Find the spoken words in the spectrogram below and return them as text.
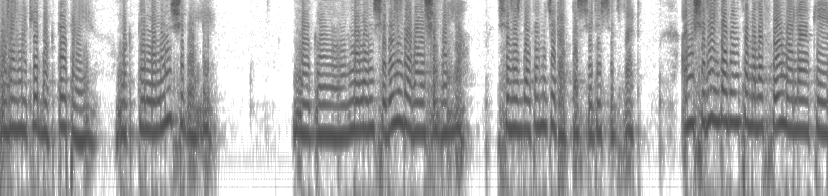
पूजा म्हटली बघते ताई. मग ती मननशी बोलली मग मला शिरीष दादाशी बोलला. शिरीष दादा म्हणजे डॉक्टर शिरीष शिरसाट. आणि शिरीष दादांचा मला फोन आला की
